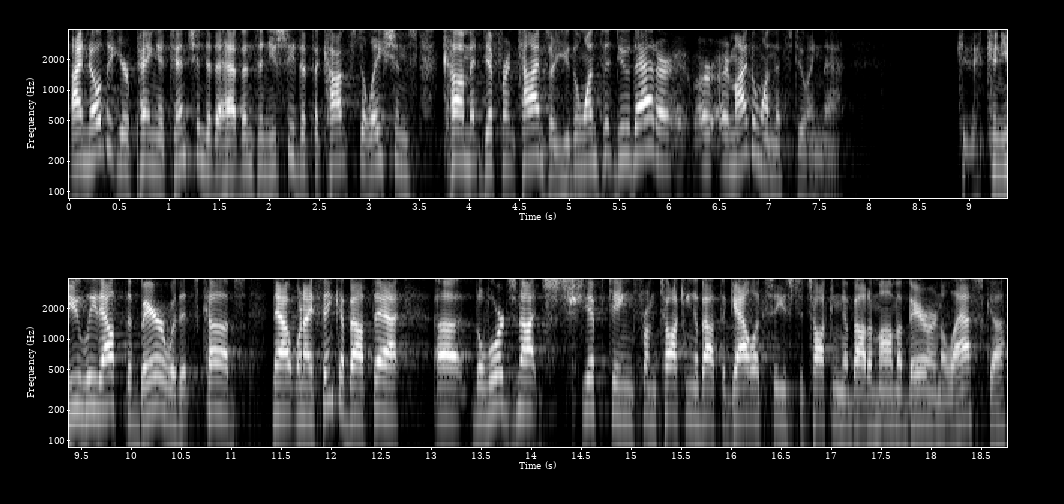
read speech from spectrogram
I know that you're paying attention to the heavens and you see that the constellations come at different times. Are you the ones that do that, or, or, or am I the one that's doing that? Can you lead out the bear with its cubs? Now, when I think about that, uh, the Lord's not shifting from talking about the galaxies to talking about a mama bear in Alaska,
